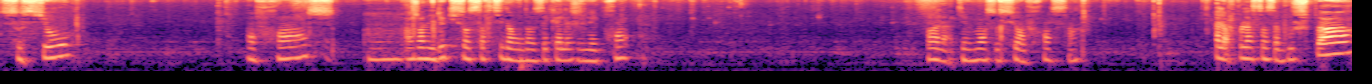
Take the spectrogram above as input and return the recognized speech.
sociaux en France? Euh, J'en ai deux qui sont sortis, donc dans ce cas-là, je les prends. Voilà, des mouvements sociaux en France. Hein. Alors, pour l'instant, ça bouge pas.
